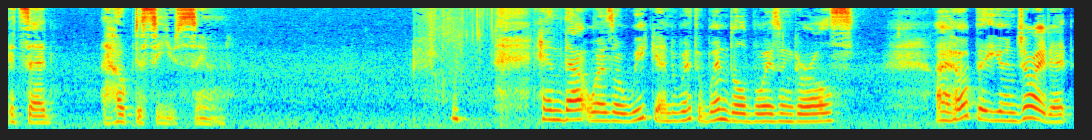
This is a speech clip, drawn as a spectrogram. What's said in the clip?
It said, I hope to see you soon. and that was a weekend with Wendell, boys and girls. I hope that you enjoyed it,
